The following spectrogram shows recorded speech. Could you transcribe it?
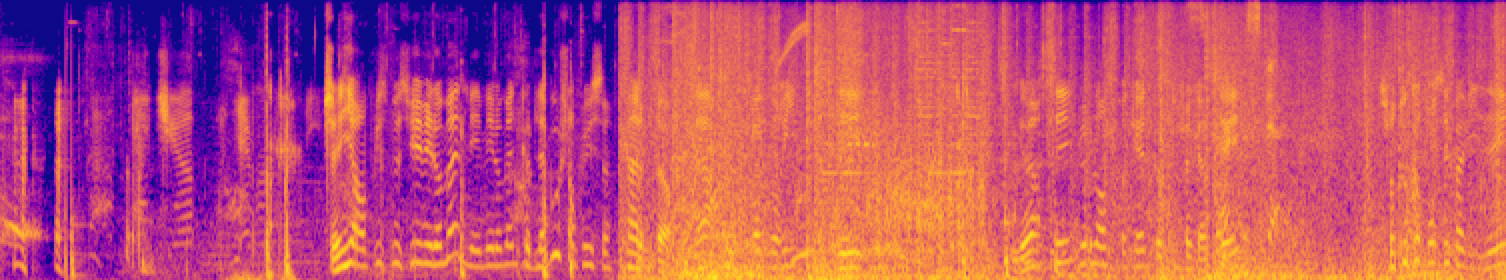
J'allais dire en plus monsieur est mélomane, mais mélomane que de la bouche en plus. Alors, l'arme favorite des c'est le lance-roquette comme chacun sait. Surtout quand on sait pas viser.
